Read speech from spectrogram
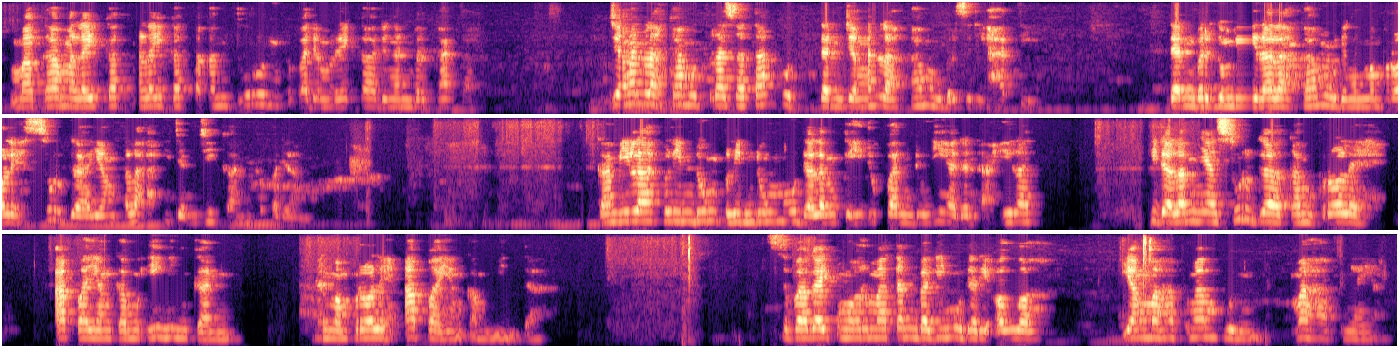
maka malaikat-malaikat akan turun kepada mereka dengan berkata, Janganlah kamu rasa takut dan janganlah kamu bersedih hati. Dan bergembiralah kamu dengan memperoleh surga yang telah dijanjikan kepadamu. Kamilah pelindung-pelindungmu dalam kehidupan dunia dan akhirat. Di dalamnya surga kamu peroleh apa yang kamu inginkan dan memperoleh apa yang kamu minta. Sebagai penghormatan bagimu dari Allah yang maha pengampun, maha penyayang.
